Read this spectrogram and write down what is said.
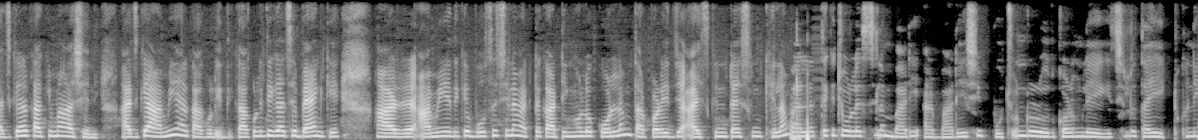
আজকে আর কাকিমা আসেনি। আজকে আমি আর কাকুলিদি। কাকুলিদি গেছে ব্যাংকে আর আমি এদিকে বসেছিলাম, একটা কাটিং হলো করলাম, তারপরে যে আইসক্রিম টাইসক্রিম খেলাম। পার্লার থেকে চলে এসেছিলাম বাড়ি আর বাড়ি এসে প্রচণ্ড রোদ গরম লেগে গেছিল, তাই একটুখানি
